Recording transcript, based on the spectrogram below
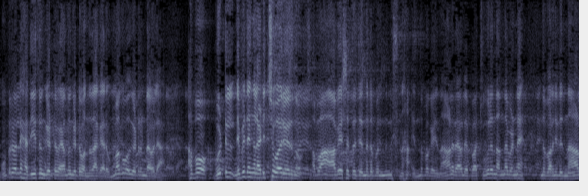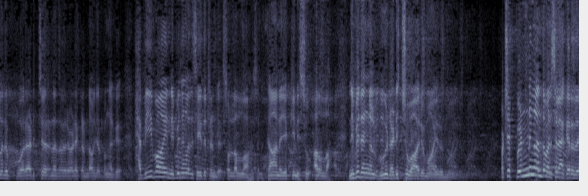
മൂപ്പര് വല്ല ഹദീസും കേട്ട് വേദം കേട്ട് വന്നതാ കാര്യം. ഉമ്മക്ക് കേട്ടിട്ടുണ്ടാവില്ല. അപ്പോ വീട്ടിൽ നബി തങ്ങൾ അടിച്ചു വരുമായിരുന്നു. അപ്പൊ ആ ആവേശത്തെ ചെന്നിട്ട് ഇന്നിപ്പോ കഴിഞ്ഞു നാളെ രാവിലെ അപ്പൊ ആ ചൂലം തന്ന പെണ്ണെ എന്ന് പറഞ്ഞിട്ട് നാളെ ഒരു പുര അടിച്ചു വരുന്ന പരിപാടിയൊക്കെ ഉണ്ടാവും ചിലപ്പോ നിങ്ങൾക്ക്. ഹബീബായി നിബിതങ്ങൾ അത് ചെയ്തിട്ടുണ്ട്. സൊല്ലാഹുസൻ. കാന യക്കിനിസു അർള. നിബിതങ്ങൾ വീടടിച്ചു വാരുമായിരുന്നു. പക്ഷെ പെണ്ണുങ്ങൾ എന്ത് മനസ്സിലാക്കരുത്?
